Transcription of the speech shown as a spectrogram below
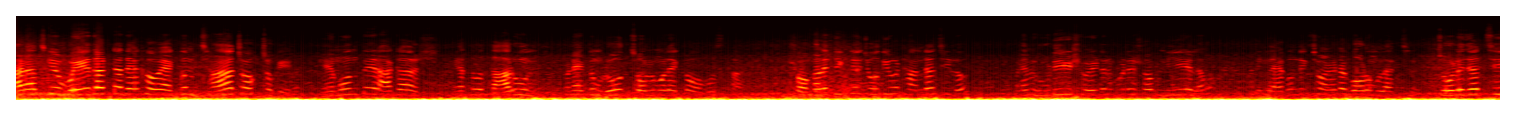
আর আজকে ওয়েদারটা দেখো একদম ঝাঁ চকচকে, হেমন্তের আকাশ এত দারুণ মানে একদম রোদ চলমলে একটা অবস্থা। সকালের দিকটা যদিও ঠান্ডা ছিল মানে আমি হুডি, সোয়েটার ফুয়েটার সব নিয়ে এলাম, কিন্তু এখন দেখছি অনেকটা গরম লাগছে। চলে যাচ্ছি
